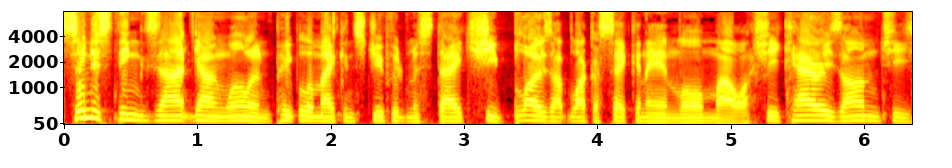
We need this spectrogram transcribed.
soon as things aren't going well and people are making stupid mistakes, she blows up like a second-hand lawnmower. She carries on. She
